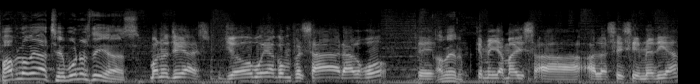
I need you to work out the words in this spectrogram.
Pablo BH, buenos días. Buenos días. Yo voy a confesar algo. A ver. Que me llamáis a, a las seis y media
